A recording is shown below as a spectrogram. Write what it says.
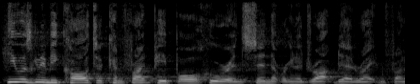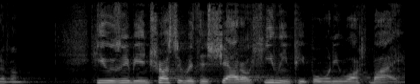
He was going to be called to confront people who were in sin that were going to drop dead right in front of him. He was going to be entrusted with his shadow healing people when he walked by.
